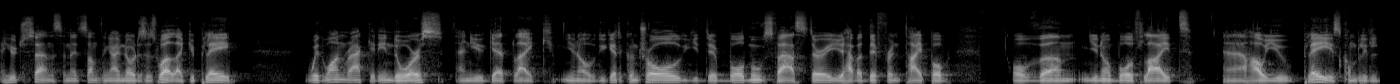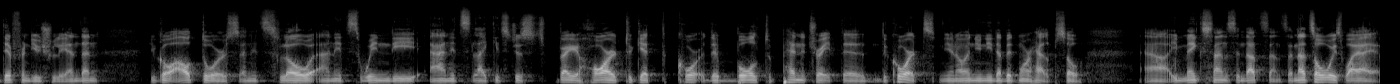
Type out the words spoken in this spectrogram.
a huge sense, and it's something I notice as well. Like you play with one racket indoors, and you get like you know you get to control. You, the ball moves faster. You have a different type of of um, you know ball flight. Uh, how you play is completely different usually, and then you go outdoors and it's slow and it's windy and it's like it's just very hard to get the, court, the ball to penetrate the the court, you know, and you need a bit more help. So uh, it makes sense in that sense, and that's always why I,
